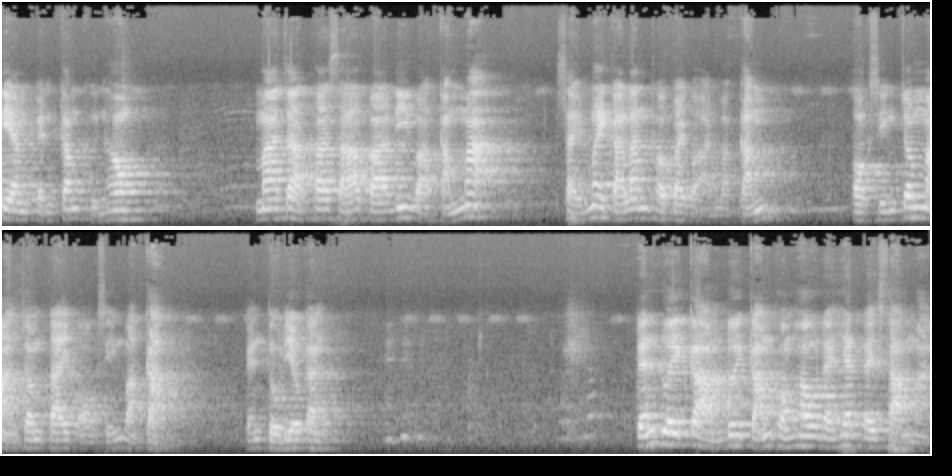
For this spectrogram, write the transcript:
เตรียมเป็นกรรมขืนเฮามาจากภาษาบาลีว่ากรรมะใส่ไม่กาลั่นเข้าไปก็อ่านว่ากรรมออกเสียงจอมหมานจอมไตก็ออกเสียงว่ากรรมเป็นตัวเดียวกัน เป็นโดยกรรมโดยกรรมของเฮาได้เฮ็ดได้สร้างมา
